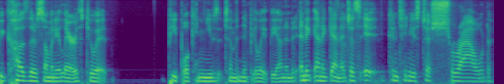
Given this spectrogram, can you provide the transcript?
because there's so many layers to it, people can use it to manipulate the un. And, and again, exactly. it just it continues to shroud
